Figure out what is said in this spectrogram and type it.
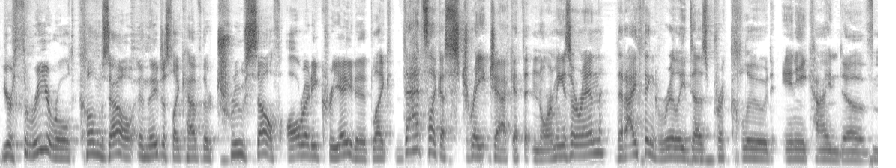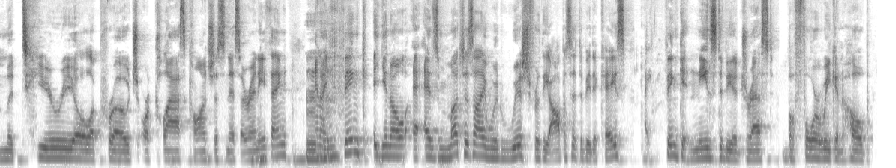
your three year old comes out and they just like have their true self already created, like that's like a straitjacket that normies are in that I think really does preclude any kind of material approach or class consciousness or anything. And I Mhm. think, you know, as much as I would wish for the opposite to be the case, I think it needs to be addressed before we can hope hope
